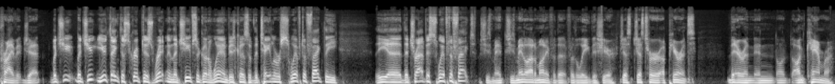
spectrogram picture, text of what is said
private jet. But you but you you think the script is written and the Chiefs are going to win because of the Taylor Swift effect, the the uh, the Travis Swift effect? She's made she's made a lot of money for the for the league this year. Just just her appearance there and, and on, on camera.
